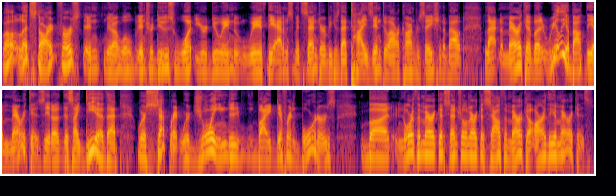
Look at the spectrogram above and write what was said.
Well, let's start first, and you know we'll introduce what you're doing with the Adam Smith Center because that ties into our conversation about Latin America, but really about the Americas. You know, this idea that we're separate, we're joined by different borders, but North America, Central America, South America are the Americas.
